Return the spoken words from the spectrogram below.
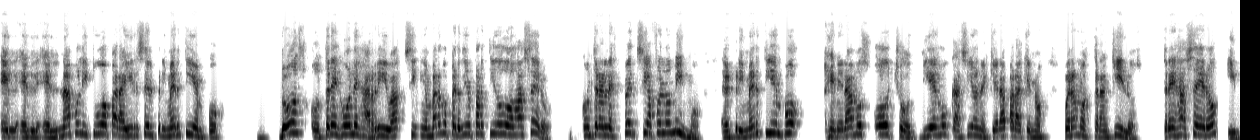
el, el Napoli tuvo para irse el primer tiempo dos o tres goles arriba, sin embargo perdió el partido 2 a 0. Contra la Spezia fue lo mismo. El primer tiempo generamos 8, 10 ocasiones, que era para que nos fuéramos tranquilos. 3 a 0 y,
